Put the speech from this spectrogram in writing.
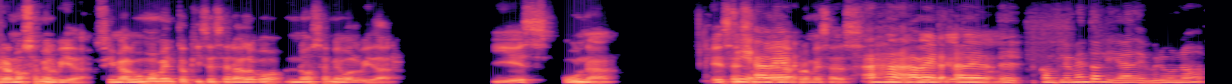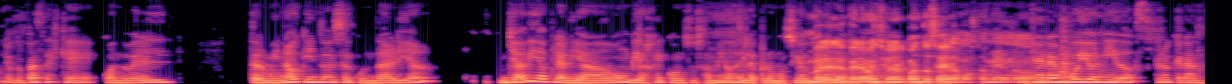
pero no se me olvida. Si en algún momento quise hacer algo, no se me va a olvidar. Y es una. Esa es una de las promesas. Ajá, a ver, a ver, eh, complemento la idea de Bruno. Lo que pasa es que cuando él terminó quinto de secundaria, ya había planeado un viaje con sus amigos de la promoción. Vale la pena mencionar cuántos éramos también, ¿no? Que eran muy unidos, creo que eran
